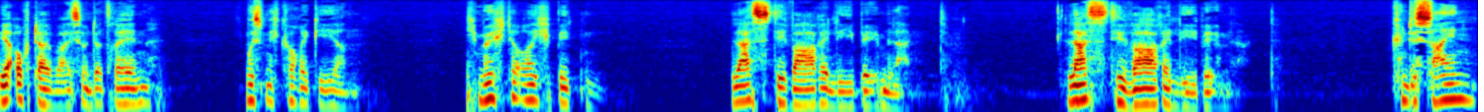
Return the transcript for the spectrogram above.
Wir auch teilweise unter Tränen. Ich muss mich korrigieren. Ich möchte euch bitten, lasst die wahre Liebe im Land. Lasst die wahre Liebe im Land. Könnte es sein,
